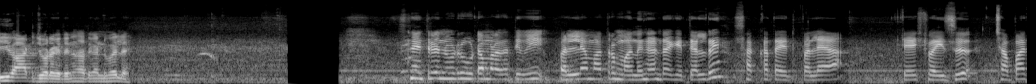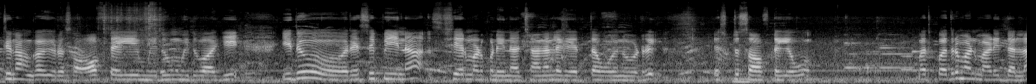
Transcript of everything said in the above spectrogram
ಈಗ ಆಟ ಜೋರಾಗಿದೆ ಹತ್ತು ಗಂಟೆ ಮೇಲೆ. ಸ್ನೇಹಿತರೆ, ನೋಡ್ರಿ, ಊಟ ಮಾಡಕತ್ತೀವಿ. ಪಲ್ಯ ಮಾತ್ರ ಮನಗಂಡಾಗೈತೆ ಅಲ್ರಿ. ಸಖತ್ತೈತೆ ಪಲ್ಯ ಟೇಸ್ಟ್ ವೈಸ್ ಚಪಾತಿನ ಹಂಗಾಗಿರೋ ಸಾಫ್ಟಾಗಿ ಮಿದು ಮಿದುವಾಗಿ. ಇದು ರೆಸಿಪಿನ ಶೇರ್ ಮಾಡ್ಕೊಂಡು, ನಾ ಚಾನಲ್ಗೆ ಇರ್ತಾವೆ ನೋಡ್ರಿ. ಎಷ್ಟು ಸಾಫ್ಟ್ ಆಗ್ಯಾವು. ಮತ್ತು ಪದ್ರ ಮಾಡಿ ಮಾಡಿದ್ದಲ್ಲ.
